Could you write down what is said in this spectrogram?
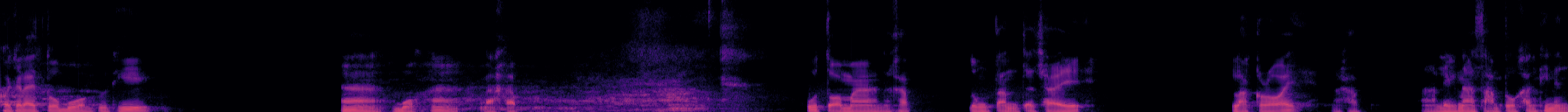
ก็จะได้ตัวบวกอยู่ที่ห้าบวกห้านะครับ คู่ต่อมานะครับลุงตันจะใช้หลักร้อยนะครับเลขหน้าสามตัวครั้งที่หนึ่ง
